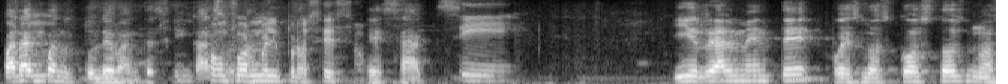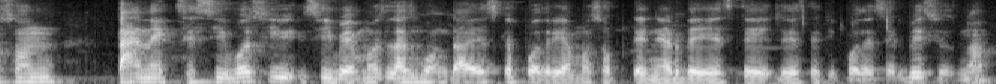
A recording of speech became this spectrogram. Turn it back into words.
para Con- cuando tú levantes tu caso. ¿no? conforme el proceso. Exacto. Sí, Y realmente, pues los costos no son tan excesivos si, si vemos las bondades que podríamos obtener de este, de este tipo de servicios, ¿no?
